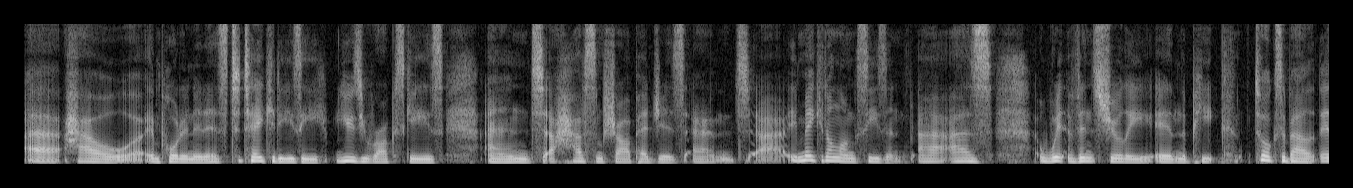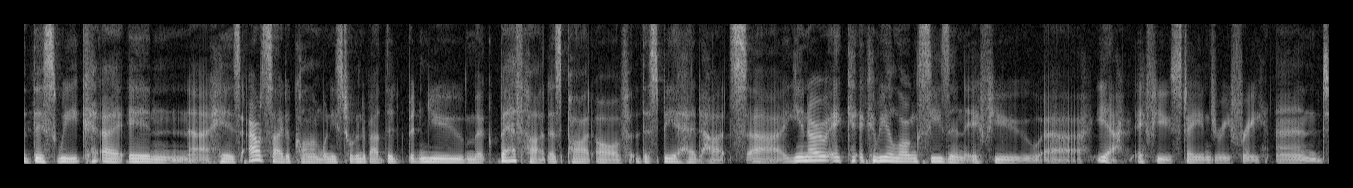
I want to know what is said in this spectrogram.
uh, how important it is to take it easy, use your rock skis, and uh, have some sharp edges and uh, make it a long season. as Vince Shuley in The Peak talks about this week in his Outsider when he's talking about the, the new Macbeth hut as part of the Spearhead huts. Uh, you know, it, it, can be a long season if you, uh, yeah, if you stay injury free. And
